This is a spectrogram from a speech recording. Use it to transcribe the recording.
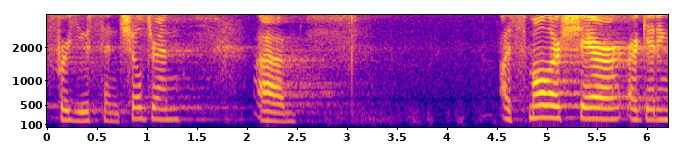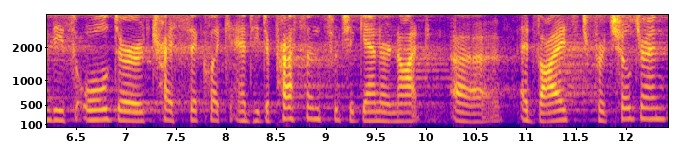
for use in children. Um, a smaller share are getting these older tricyclic antidepressants, which again are not uh, advised for children.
